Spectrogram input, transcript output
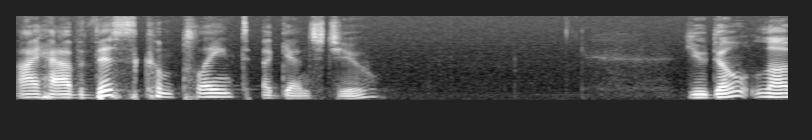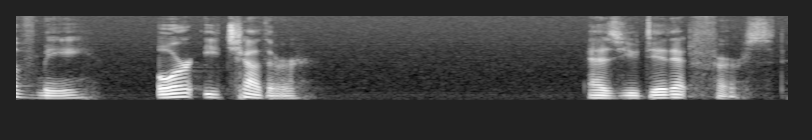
I have this complaint against you you don't love me or each other as you did at first.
